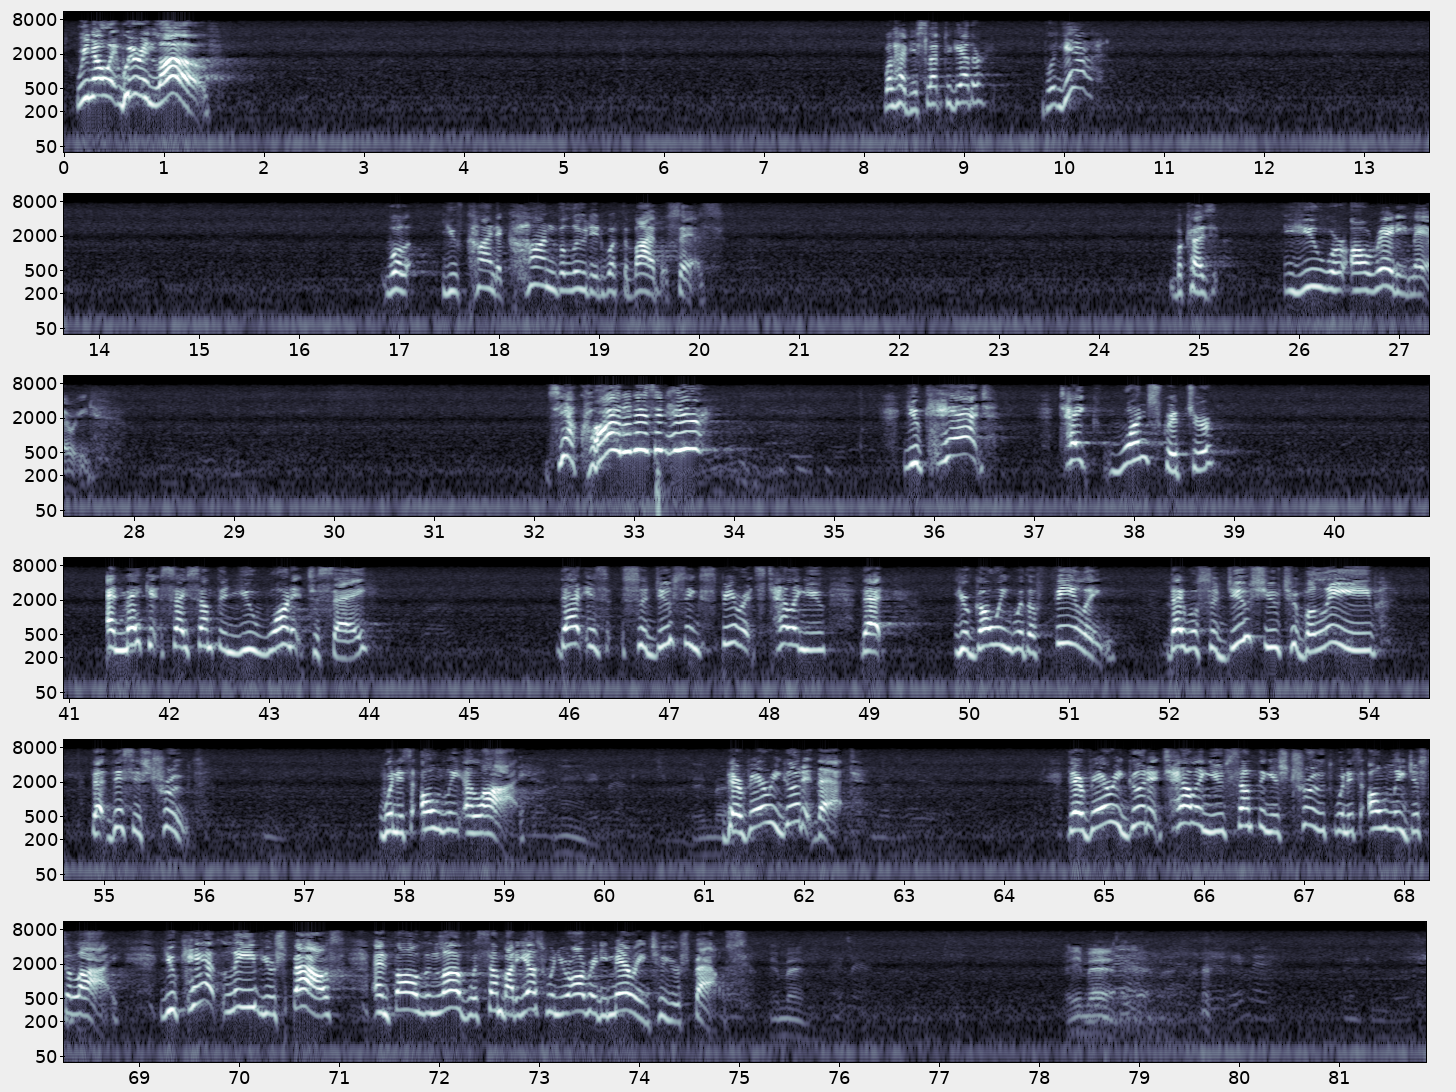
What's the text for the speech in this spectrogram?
We know it, we're in love. Well, have you slept together? Well, yeah. Well, you've kind of convoluted what the Bible says. Because you were already married. See how quiet it is in here? You can't take one scripture and make it say something you want it to say. That is seducing spirits telling you that you're going with a feeling. They will seduce you to believe that this is truth when it's only a lie. They're very good at that. They're very good at telling you something is truth when it's only just a lie. You can't leave your spouse and fall in love with somebody else when you're already married to your spouse. Amen. Amen.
